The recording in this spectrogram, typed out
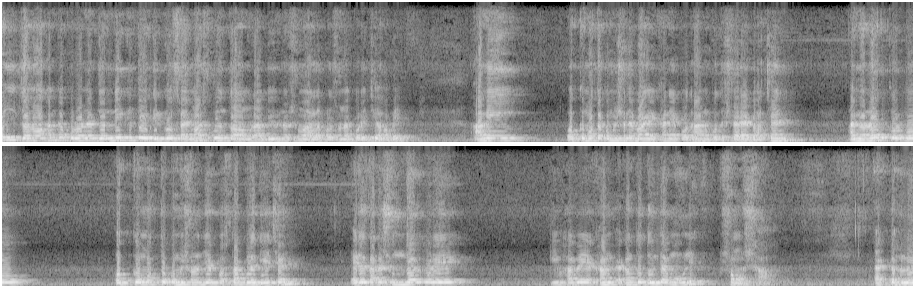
এই জন আকাঙ্ক্ষা পূরণের জন্যই কিন্তু এই দীর্ঘ ছয় মাস পর্যন্ত আমরা বিভিন্ন সময় আলাপ আলোচনা করেছি, হবে। আমি ঐক্যমত কমিশনে বা এখানে প্রধান উপদেষ্টা সাহেব আছেন। আমি অনুরোধ করব ঐক্যমত্য কমিশন যে প্রস্তাবগুলো দিয়েছেন, এটা তাকে সুন্দর করে কীভাবে এখন এখন তো দুইটা মৌলিক সমস্যা। একটা হলো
